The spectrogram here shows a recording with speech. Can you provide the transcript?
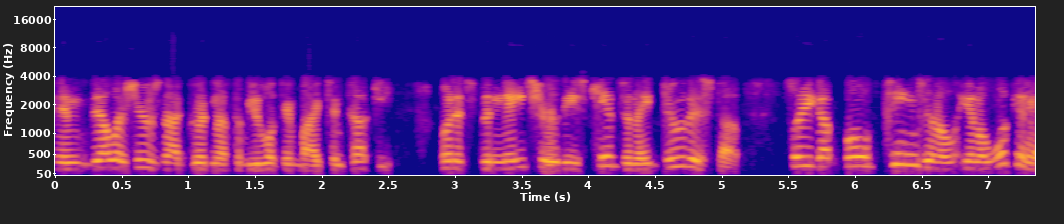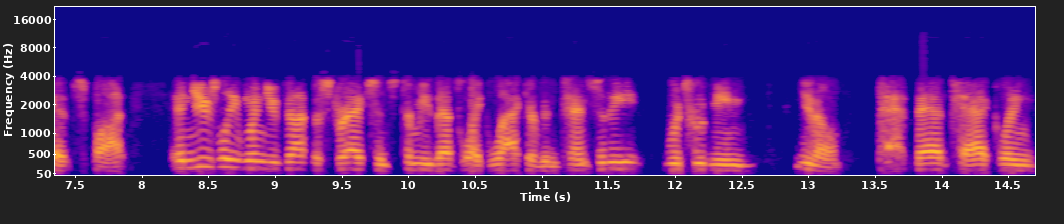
and LSU's not good enough to be looking by Kentucky. But it's the nature of these kids, and they do this stuff. So you got both teams in a in a look ahead spot, And usually when you've got distractions, to me, that's like lack of intensity, which would mean, you know, bad tackling,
